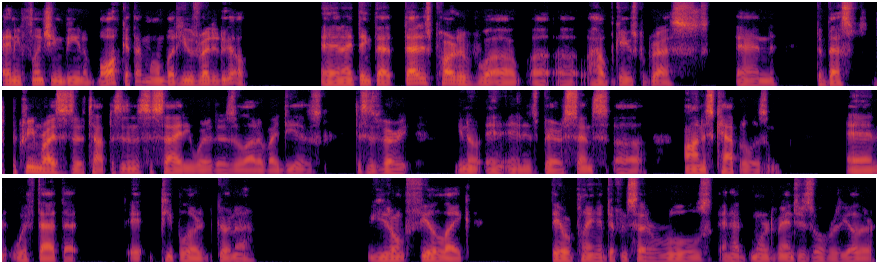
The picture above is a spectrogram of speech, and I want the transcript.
any flinching being a balk at that moment, but he was ready to go. And I think that that is part of uh, uh, uh, how games progress. And the best, the cream rises to the top. This isn't a society where there's a lot of ideas. This is very, you know, in, in its bare sense, uh, honest capitalism. And with that, that it, people are gonna, you don't feel like they were playing a different set of rules and had more advantages over the other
